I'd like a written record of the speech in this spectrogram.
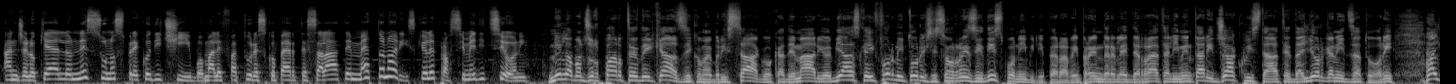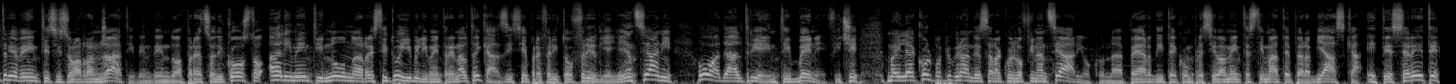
Angelo Chiello, nessuno spreco di cibo, ma le fatture scoperte salate mettono a rischio le prossime edizioni. Nella maggior parte dei casi, come Brissago, Cademario e Biasca, i fornitori si sono resi disponibili per riprendere le derrate alimentari già acquistate dagli organizzatori. Altri eventi si sono arrangiati vendendo a prezzo di costo alimenti non restituibili, mentre in altri casi si è preferito offrirli agli anziani o ad altri enti benefici. Ma il colpo più grande sarà quello finanziario, con perdite complessivamente stimate per Biasca e Tesserete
